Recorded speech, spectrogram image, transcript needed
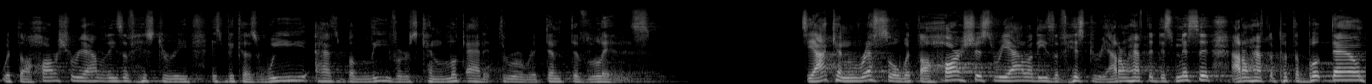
with the harsh realities of history is because we as believers can look at it through a redemptive lens. See, I can wrestle with the harshest realities of history. I don't have to dismiss it. I don't have to put the book down.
